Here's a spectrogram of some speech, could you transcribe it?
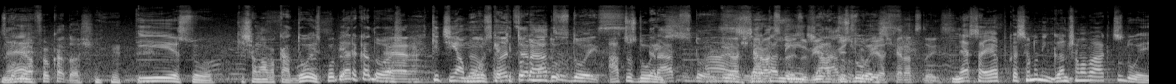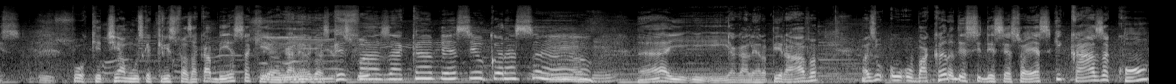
Se Né? bobear, foi o Kadosh. Isso, que chamava K2, pô, era K2. Era. Que tinha a Não, música que todo era mundo... Atos 2. Atos 2. Era Atos 2. Ah, eu acho que era Atos 2. Eu vi no Atos vídeo que eu vi, 2. acho que era Atos 2. Nessa época, se eu não me engano, chamava Actos 2. Porque tinha a música Cristo faz a cabeça, que a galera gosta. Cristo faz a cabeça e o coração. né? E, e- e a galera pirava. Mas o, o- o bacana desse, desse SOS é que casa com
